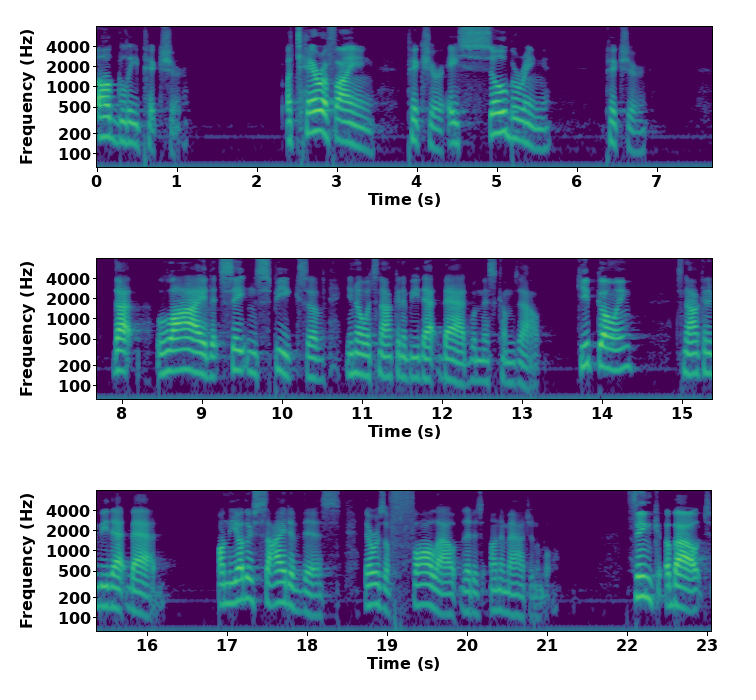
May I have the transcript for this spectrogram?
ugly picture, a terrifying picture, a sobering picture. That lie that Satan speaks of, you know, it's not going to be that bad when this comes out. Keep going. It's not going to be that bad. On the other side of this, there was a fallout that is unimaginable. Think about,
